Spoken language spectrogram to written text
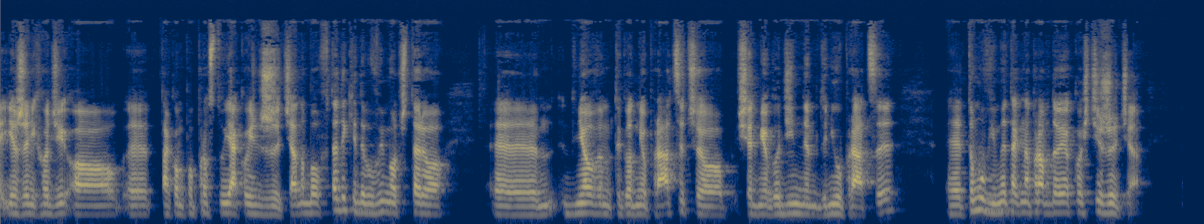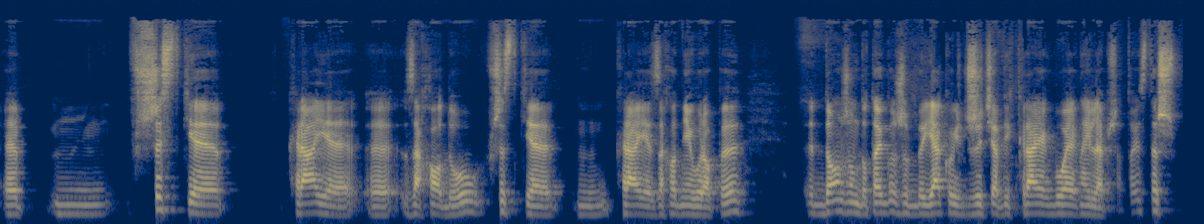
jeżeli chodzi o taką po prostu jakość życia, no bo wtedy, kiedy mówimy o czterodniowym tygodniu pracy, czy o siedmiogodzinnym dniu pracy, to mówimy tak naprawdę o jakości życia. Mm, wszystkie kraje e, Zachodu, wszystkie mm, kraje zachodniej Europy dążą do tego, żeby jakość życia w ich krajach była jak najlepsza. To jest też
